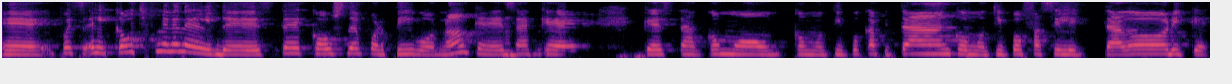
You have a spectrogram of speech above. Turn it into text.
eh, pues el coach viene de, de, este coach deportivo, ¿no? Que es aquel que está como, como tipo capitán, como tipo facilitador y que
